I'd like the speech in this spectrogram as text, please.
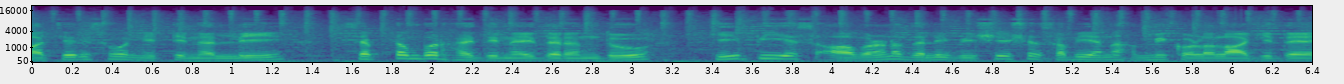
ಆಚರಿಸುವ ನಿಟ್ಟಿನಲ್ಲಿ ಸೆಪ್ಟೆಂಬರ್ ಹದಿನೈದರಂದು ಕೆಪಿಎಸ್ ಆವರಣದಲ್ಲಿ ವಿಶೇಷ ಸಭೆಯನ್ನು ಹಮ್ಮಿಕೊಳ್ಳಲಾಗಿದೆ.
